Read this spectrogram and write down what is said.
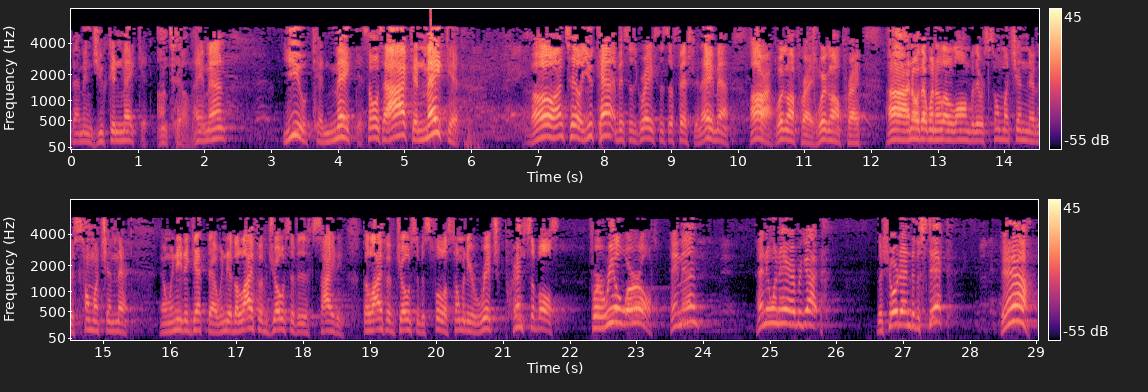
That means you can make it until. Amen? You can make it. Someone say, I can make it. Oh, until you can't. Mrs. Grace is sufficient. Amen. All right, we're going to pray. We're going to pray. Uh, I know that went a little long, but there was so much in there. There's so much in there. And we need to get that. We need, the life of Joseph is exciting. The life of Joseph is full of so many rich principles for a real world. Amen? Anyone here ever got the short end of the stick? Yeah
